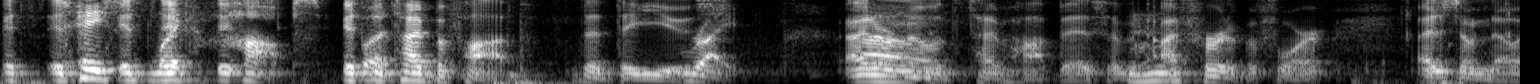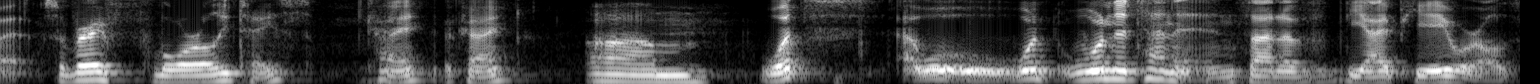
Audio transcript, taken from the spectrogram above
It's, it's tastes it's, like it's, it- hops. It's but- the type of hop that they use. right. I don't know Um, what the type of hop is. I mean, I've heard it before. I just don't know it. So very florally taste. Okay. Okay. Um, What's uh, what one to ten inside of the IPA world?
